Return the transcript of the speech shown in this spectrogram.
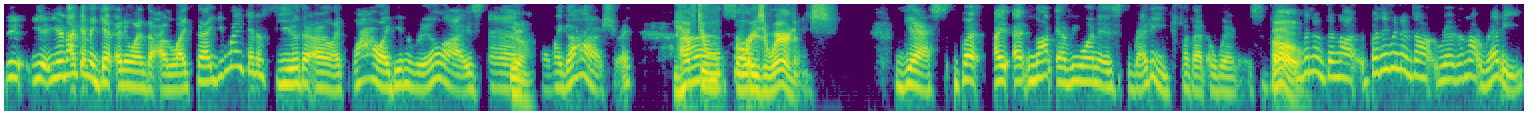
you're not going to get anyone that are like that you might get a few that are like wow i didn't realize and yeah. oh my gosh right you have to um, so, raise awareness Yes, but I, I, not everyone is ready for that awareness. But oh. even if they're not, but even if they're not, they're not ready,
